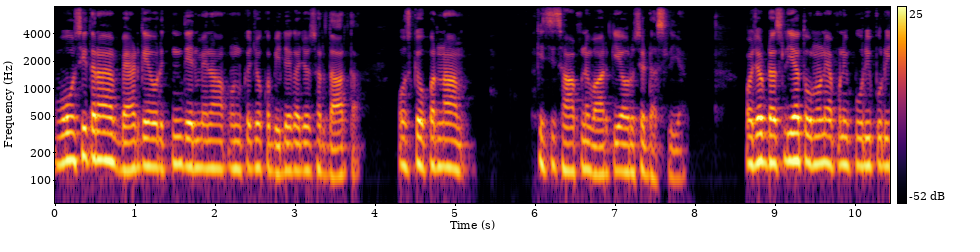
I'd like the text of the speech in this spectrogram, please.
وہ اسی طرح بیٹھ گئے اور اتنی دیر میں نا، ان کے جو قبیلے کا جو سردار تھا، اس کے اوپر نا کسی سانپ نے وار کیا اور اسے ڈس لیا۔ اور جب ڈس لیا تو انہوں نے اپنی پوری پوری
